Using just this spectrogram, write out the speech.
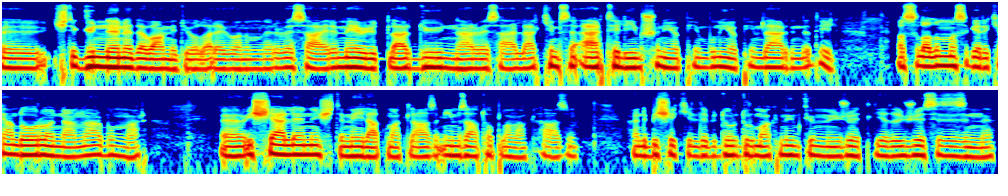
e, işte günlerine devam ediyorlar ev hanımları vesaire. Mevlütler, düğünler vesaireler. Kimse erteleyeyim, şunu yapayım, bunu yapayım derdinde değil. Asıl alınması gereken doğru önlemler bunlar. E, iş yerlerine işte mail atmak lazım, imza toplamak lazım. Hani bir şekilde bir durdurmak mümkün mü ücretli ya da ücretsiz izinli.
